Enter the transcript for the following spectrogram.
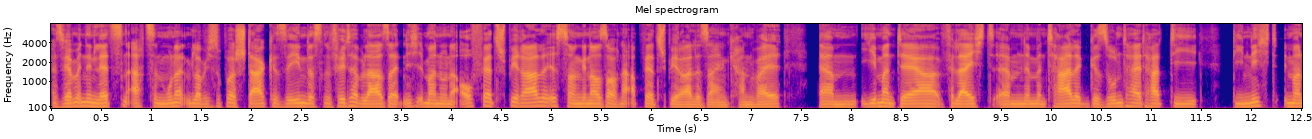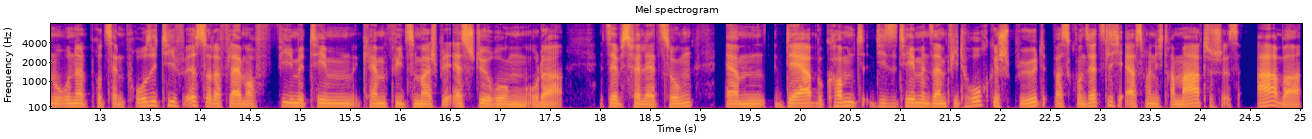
Also wir haben in den letzten 18 Monaten, glaube ich, super stark gesehen, dass eine Filterblase halt nicht immer nur eine Aufwärtsspirale ist, sondern genauso auch eine Abwärtsspirale sein kann, weil ähm, jemand, der vielleicht ähm, eine mentale Gesundheit hat, die, die nicht immer nur 100% positiv ist oder vielleicht auch viel mit Themen kämpft, wie zum Beispiel Essstörungen oder Selbstverletzungen, ähm, der bekommt diese Themen in seinem Feed hochgespült, was grundsätzlich erstmal nicht dramatisch ist. Aber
